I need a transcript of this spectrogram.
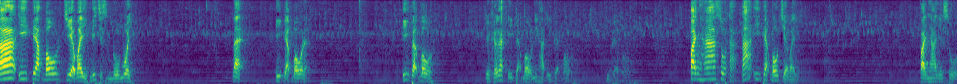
តើ e ពាក់បូលជាអ្វីនេះជាសំណួរមួយណែ e ពាក់បូល e ពាក់បូលយើងឃើញ e ពាក់បូលនេះហៅ e ពាក់បូល e ពាក់បូលបញ្ហាសួរថាតើ e ពាក់បូលជាអ្វីបញ្ហាយើងសួរ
